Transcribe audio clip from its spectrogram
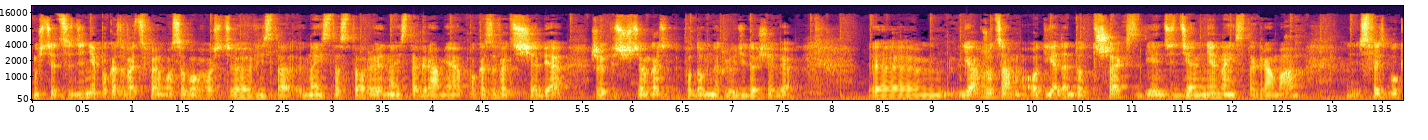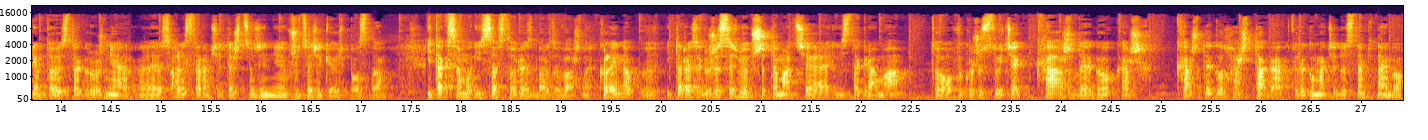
Musicie codziennie pokazywać swoją osobowość e, Insta, na Instastory, na Instagramie, pokazywać siebie, żeby przyciągać podobnych ludzi do siebie. Ja wrzucam od 1 do 3 zdjęć dziennie na Instagrama. Z Facebookiem to jest tak różnie, e, ale staram się też codziennie wrzucać jakiegoś posta. I tak samo Instastory jest bardzo ważne. Kolejno, i teraz jak już jesteśmy przy temacie Instagrama, to wykorzystujcie każdego, każ, każdego hashtaga, którego macie dostępnego.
